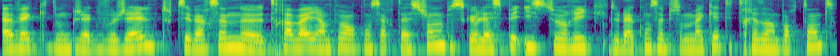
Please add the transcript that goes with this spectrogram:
avec donc Jacques Vogel. Toutes ces personnes travaillent un peu en concertation parce que l'aspect historique de la conception de maquette est très importante.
